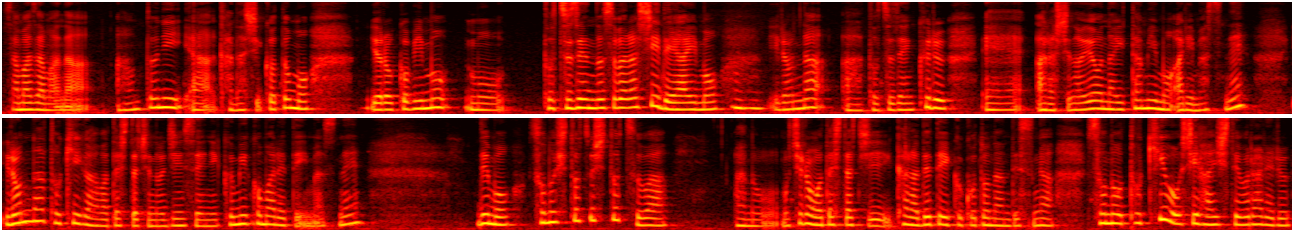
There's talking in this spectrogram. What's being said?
さまざまな本当に悲しいことも喜びももう突然の素晴らしい出会いも、うん、いろんなあ突然来る、えー、嵐のような痛みもありますね。いろんな時が私たちの人生に組み込まれていますね。でもその一つ一つはあのもちろん私たちから出ていくことなんですがその時を支配しておられる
